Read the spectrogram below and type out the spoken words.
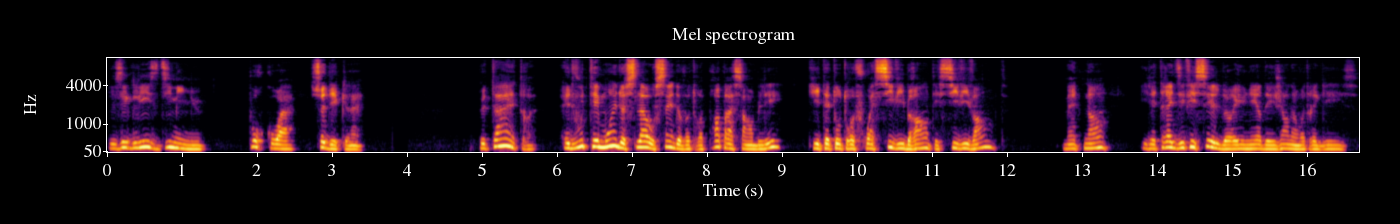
les églises diminuent? Pourquoi ce déclin? Peut-être êtes-vous témoin de cela au sein de votre propre assemblée, qui était autrefois si vibrante et si vivante. Maintenant, il est très difficile de réunir des gens dans votre Église.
